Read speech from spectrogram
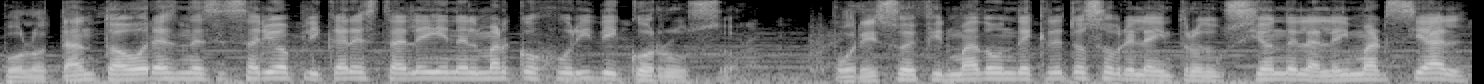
Por lo tanto, ahora es necesario aplicar esta ley en el marco jurídico ruso. Por eso he firmado un decreto sobre la introducción de la ley marcial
